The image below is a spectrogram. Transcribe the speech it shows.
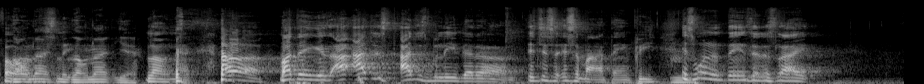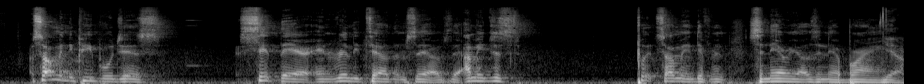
Fall Long night, asleep. long night, yeah. Long night. uh, my thing is, I, I just I just believe that um, it's just it's a mind thing, P. Mm. It's one of the things that it's like so many people just sit there and really tell themselves that. I mean, just put so many different scenarios in their brain. Yeah.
